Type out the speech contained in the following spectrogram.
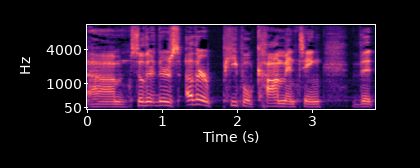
Um, so there, there's other people commenting that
